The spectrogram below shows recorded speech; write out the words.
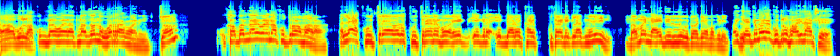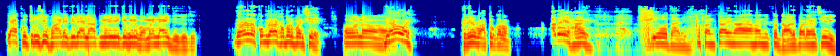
હા બોલો. કુકદાર હોય રાતમાં જો ને વર રાખવાની. ચમ? ખબર ના હોય ના કૂતરો અમારા. એટલે કૂતરા હવે તો કૂતરા ને એક એક એક દાડો ખાઈ કૂતરા ને એક લાત મેળવી દીધી ગમે નાઈ દીધું તું ટોટિયા પકડી કેજો કે કૂતરું ફાડી નાખશે. એટલે આ કૂતરું શું ફાડે? દીધા લાત મેળવી દે કે ફિર ભમે નાઈ દીધું તું. દોડે તો કુકદાર ખબર પડશે. બે ભાઈ. ઘરે વાતો કરો. અરે હાય. કેવો તારી? કંટાળી ના આયા હે તો ઢાળ પડે હે ચીવી.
